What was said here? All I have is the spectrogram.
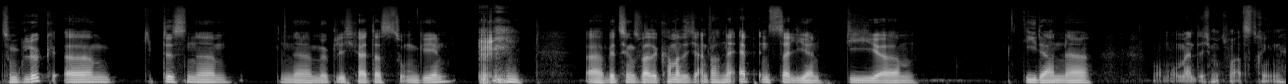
zum Glück ähm, gibt es eine, eine Möglichkeit, das zu umgehen. äh, beziehungsweise kann man sich einfach eine App installieren, die, ähm, die dann. Äh, Moment, ich muss mal was trinken.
